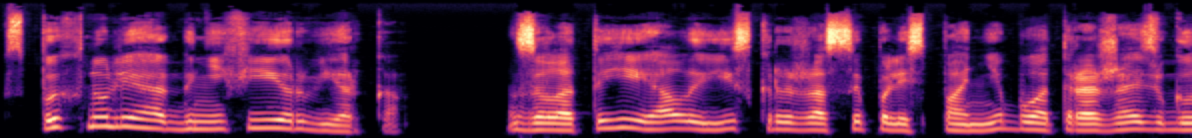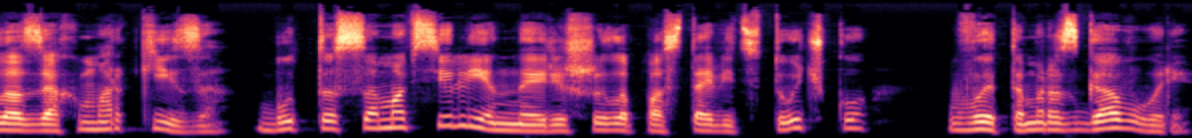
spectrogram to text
вспыхнули огни фейерверков. Золотые и алые искры рассыпались по небу, отражаясь в глазах маркиза, будто сама Вселенная решила поставить точку в этом разговоре.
